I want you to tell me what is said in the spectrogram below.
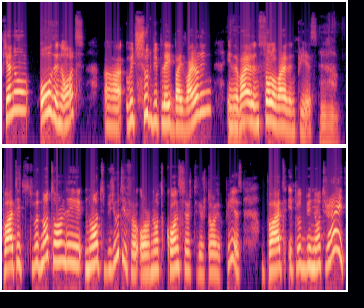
piano all the notes uh, which should be played by violin in the mm-hmm. violin solo violin piece mm-hmm. but it would not only not beautiful or not concert virtuosic piece but it would be not right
